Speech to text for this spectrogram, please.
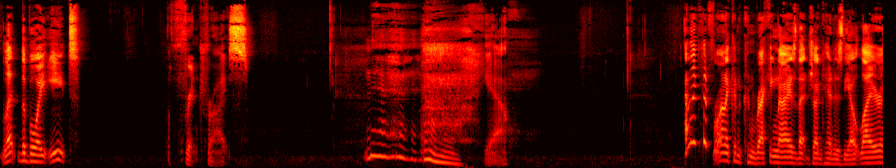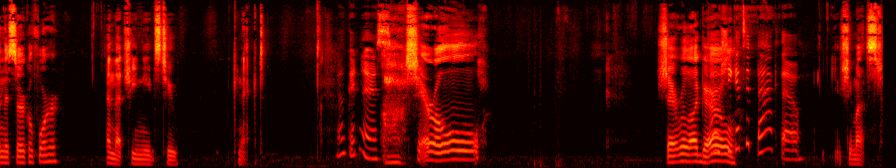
Let the boy eat. French fries. yeah. I like that Veronica can recognize that Jughead is the outlier in this circle for her, and that she needs to connect. Oh goodness! Ah, Cheryl. Cheryl, a girl. Oh, she gets it back though. She must.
